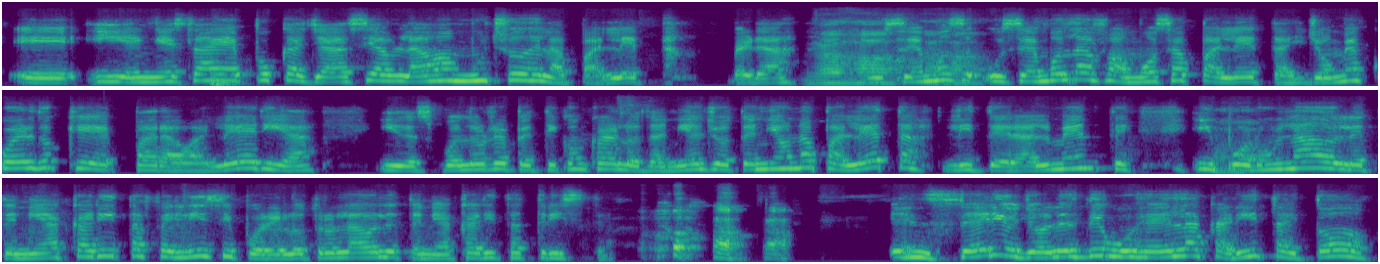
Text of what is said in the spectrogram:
Eh, y en esa época ya se hablaba mucho de la paleta, ¿verdad? usemos, usemos la famosa paleta. Y yo me acuerdo que para Valeria, y después lo repetí con Carlos Daniel, yo tenía una paleta, literalmente. Y por un lado le tenía carita feliz y por el otro lado le tenía carita triste. en serio, yo les dibujé la carita y todo.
